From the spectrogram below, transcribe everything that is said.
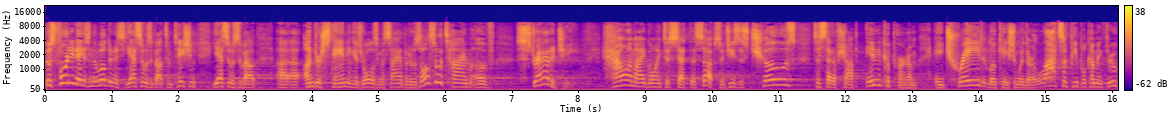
Those 40 days in the wilderness, yes, it was about temptation. Yes, it was about uh, uh understanding his role as Messiah, but it was also a time of strategy. How am I going to set this up? So Jesus chose to set up shop in Capernaum, a trade location where there are lots of people coming through,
